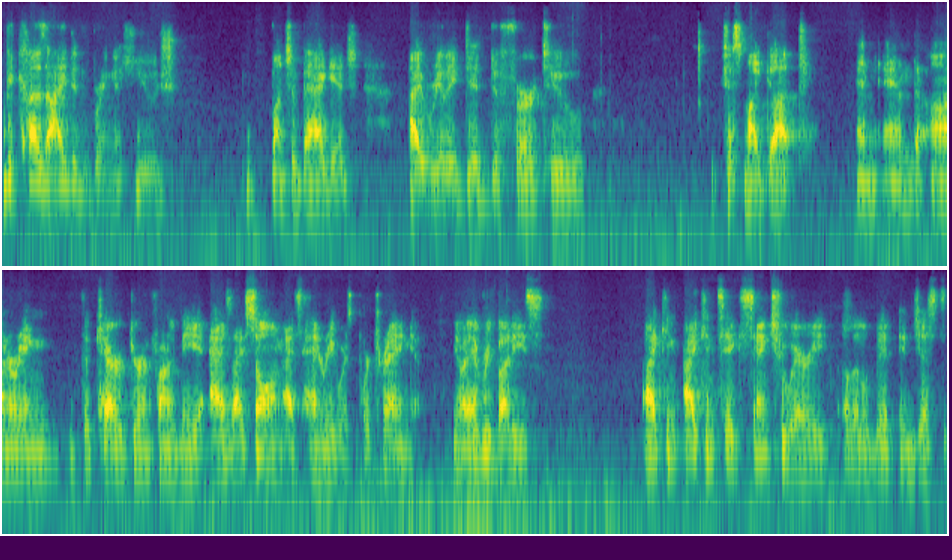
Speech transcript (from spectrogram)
because I didn't bring a huge bunch of baggage, I really did defer to just my gut and and honoring the character in front of me as I saw him, as Henry was portraying it. You know, everybody's. I can I can take sanctuary a little bit in just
